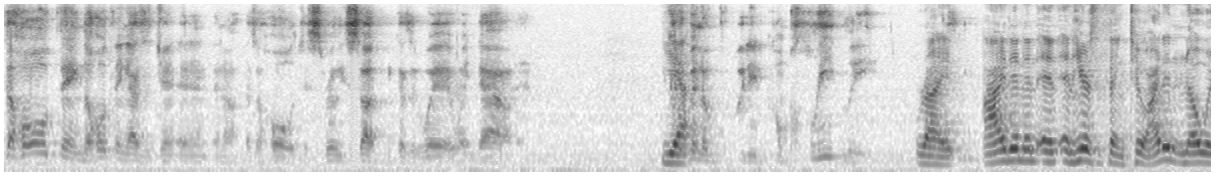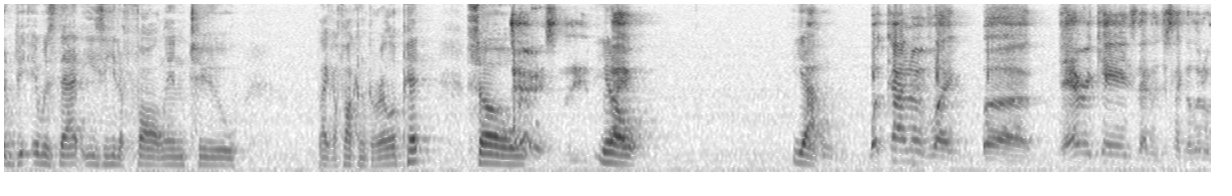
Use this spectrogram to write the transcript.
the whole thing, the whole thing as a, gen- in, in a as a whole, just really sucked because of the way it went down. It yeah. been avoided completely. Right. I didn't, and, and here's the thing too. I didn't know it'd be, it was that easy to fall into, like a fucking gorilla pit. So Seriously, you know, Like, yeah, what kind of like uh, barricades that are just like a little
